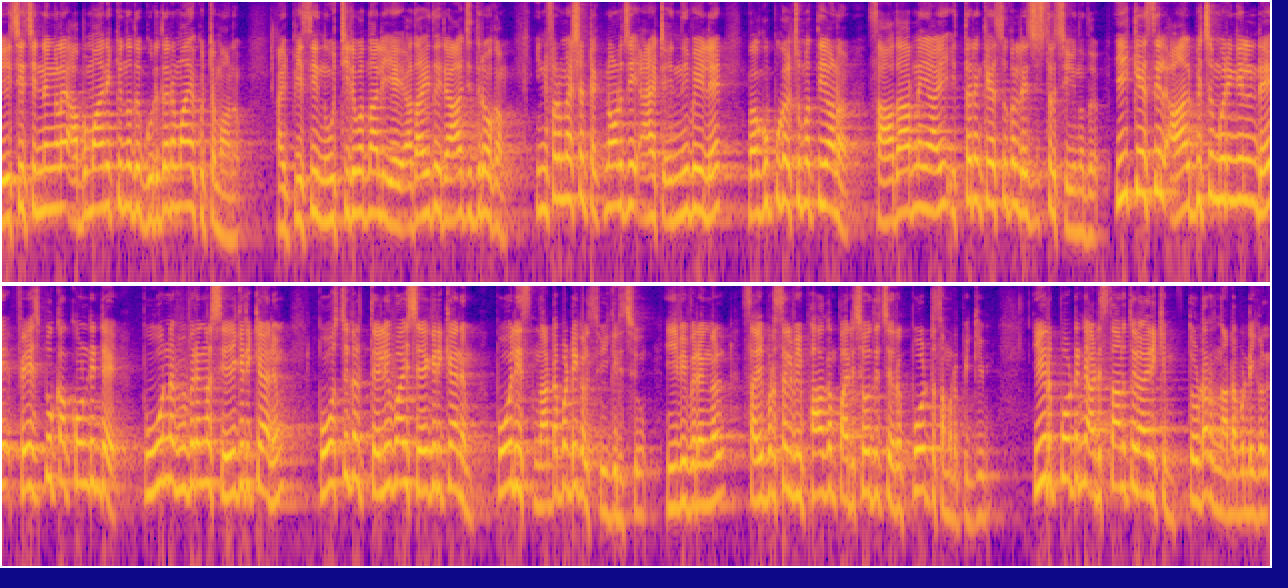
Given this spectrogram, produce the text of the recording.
ദേശീയ ചിഹ്നങ്ങളെ അപമാനിക്കുന്നത് ഗുരുതരമായ കുറ്റമാണ്. ഐ പി സി നൂറ്റി ഇരുപത്തിനാല് എ അതായത് രാജ്യദ്രോഹം ഇൻഫർമേഷൻ ടെക്നോളജി ആക്ട് എന്നിവയിലെ വകുപ്പുകൾ ചുമത്തിയാണ് സാധാരണയായി ഇത്തരം കേസുകൾ രജിസ്റ്റർ ചെയ്യുന്നത്. ഈ കേസിൽ ആൽബിച്ച മുരിങ്ങലിന്റെ ഫേസ്ബുക്ക് അക്കൗണ്ടിന്റെ പൂർണ വിവരങ്ങൾ ശേഖരിക്കാനും പോസ്റ്റുകൾ തെളിവായി ശേഖരിക്കാനും പോലീസ് നടപടികൾ സ്വീകരിച്ചു. ഈ വിവരങ്ങൾ സൈബർ സെൽ വിഭാഗം പരിശോധിച്ച് റിപ്പോർട്ട് സമർപ്പിക്കും. ഈ റിപ്പോർട്ടിന്റെ അടിസ്ഥാനത്തിലായിരിക്കും തുടർ നടപടികൾ.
